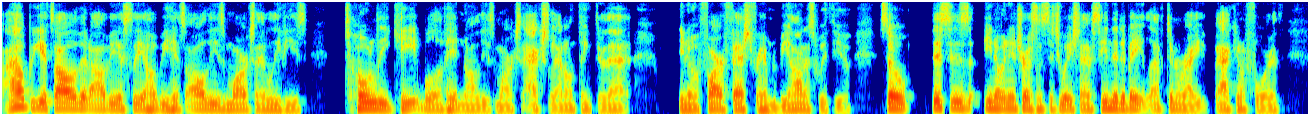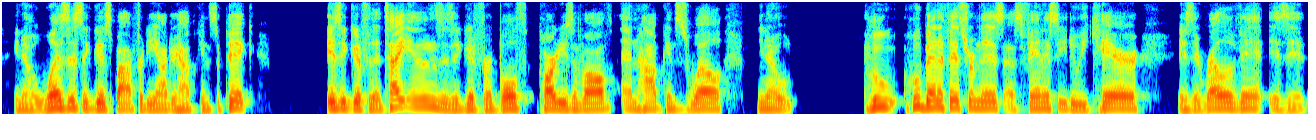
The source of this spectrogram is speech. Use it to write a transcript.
I hope he gets all of it. Obviously, I hope he hits all these marks. I believe he's totally capable of hitting all these marks. Actually, I don't think they're that, you know, far fetched for him to be honest with you. So this is, you know, an interesting situation. I've seen the debate left and right, back and forth. You know, was this a good spot for DeAndre Hopkins to pick? Is it good for the Titans? Is it good for both parties involved and Hopkins as well? You know, who who benefits from this as fantasy? Do we care? Is it relevant? Is it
